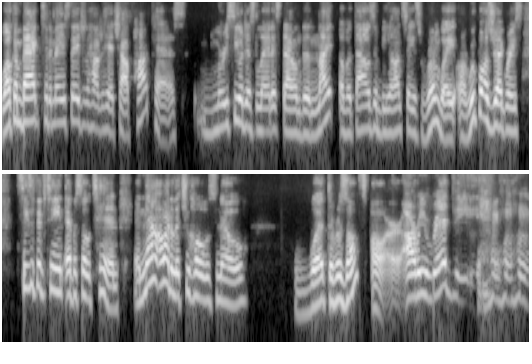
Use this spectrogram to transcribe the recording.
Welcome back to the main stage of the How to Head Child podcast. Mauricio just led us down the night of a thousand Beyonce's runway on RuPaul's Drag Race, season 15, episode 10. And now I want to let you hoes know what the results are. Are we ready?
